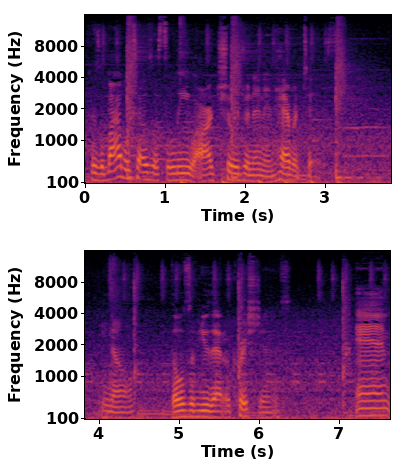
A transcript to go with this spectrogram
because the Bible tells us to leave our children an inheritance. You know, those of you that are Christians. And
